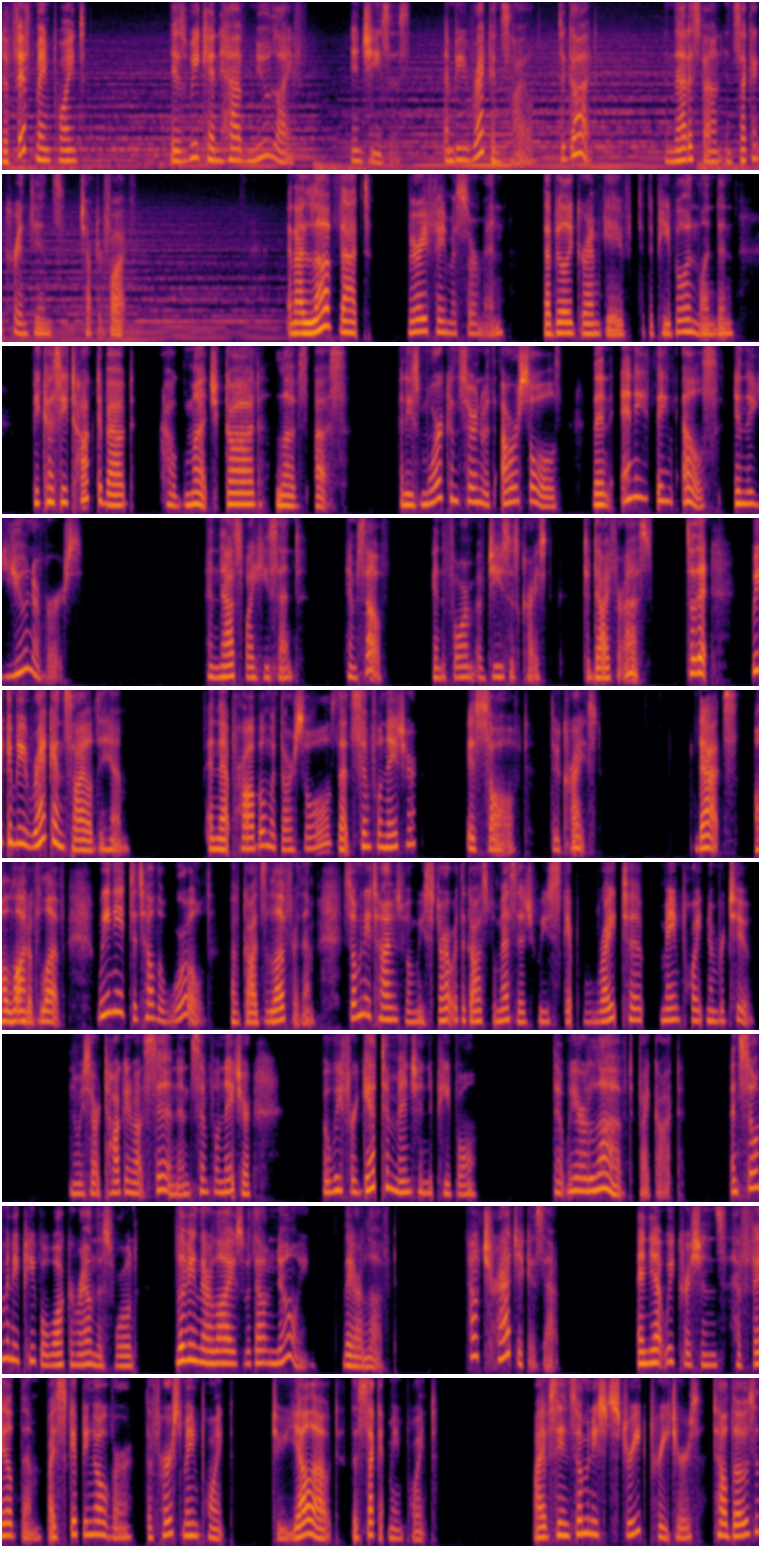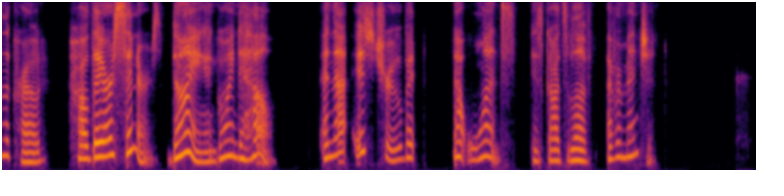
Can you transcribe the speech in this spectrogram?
The fifth main point is we can have new life in Jesus and be reconciled to God. And that is found in 2 Corinthians chapter 5. And I love that very famous sermon that Billy Graham gave to the people in London because he talked about how much God loves us. And he's more concerned with our souls than anything else in the universe. And that's why he sent himself in the form of Jesus Christ to die for us so that we can be reconciled to him. And that problem with our souls, that sinful nature, is solved through Christ. That's a lot of love. We need to tell the world of God's love for them. So many times when we start with the gospel message, we skip right to main point number two. And we start talking about sin and sinful nature, but we forget to mention to people that we are loved by God. And so many people walk around this world living their lives without knowing they are loved. How tragic is that? And yet we Christians have failed them by skipping over the first main point to yell out the second main point. I have seen so many street preachers tell those in the crowd how they are sinners, dying and going to hell. And that is true, but not once is God's love ever mentioned.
